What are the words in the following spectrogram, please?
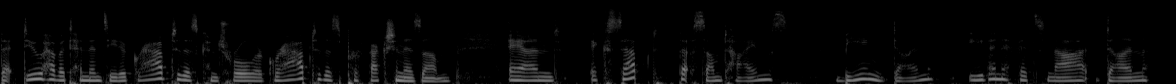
that do have a tendency to grab to this control or grab to this perfectionism and accept that sometimes being done, even if it's not done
